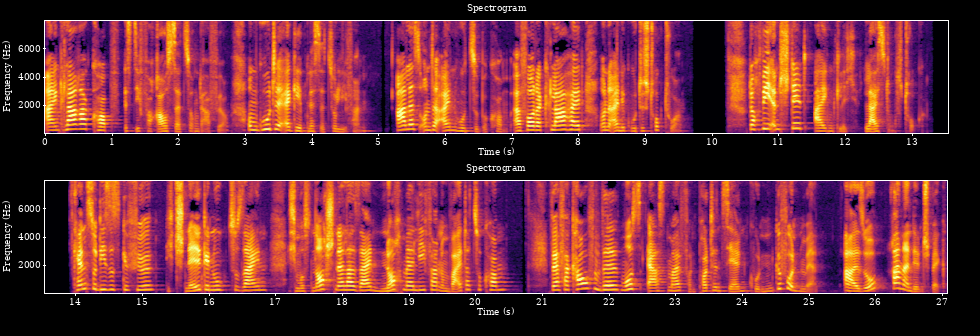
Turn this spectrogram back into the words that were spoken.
Ein klarer Kopf ist die Voraussetzung dafür, um gute Ergebnisse zu liefern. Alles unter einen Hut zu bekommen, erfordert Klarheit und eine gute Struktur. Doch wie entsteht eigentlich Leistungsdruck? Kennst du dieses Gefühl, nicht schnell genug zu sein? Ich muss noch schneller sein, noch mehr liefern, um weiterzukommen? Wer verkaufen will, muss erstmal von potenziellen Kunden gefunden werden. Also ran an den Speck.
